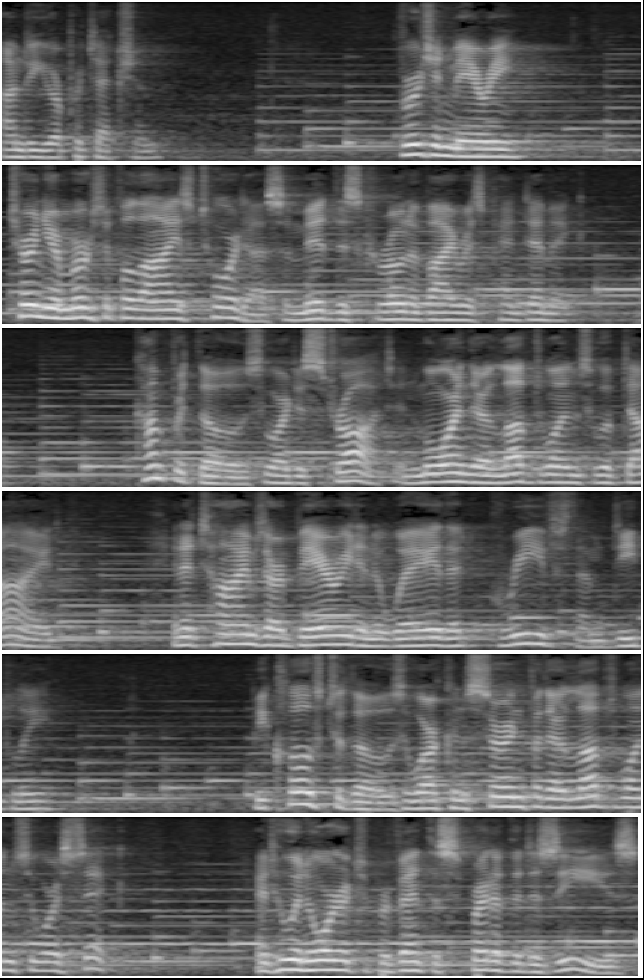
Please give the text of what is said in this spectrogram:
under your protection. Virgin Mary, turn your merciful eyes toward us amid this coronavirus pandemic. Comfort those who are distraught and mourn their loved ones who have died and at times are buried in a way that grieves them deeply. Be close to those who are concerned for their loved ones who are sick and who, in order to prevent the spread of the disease,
